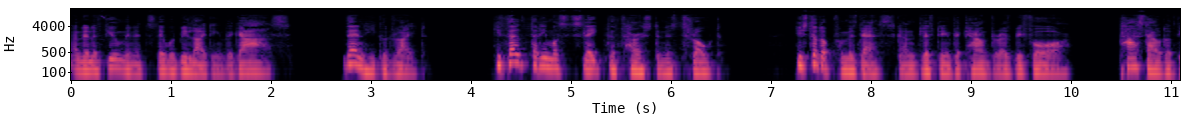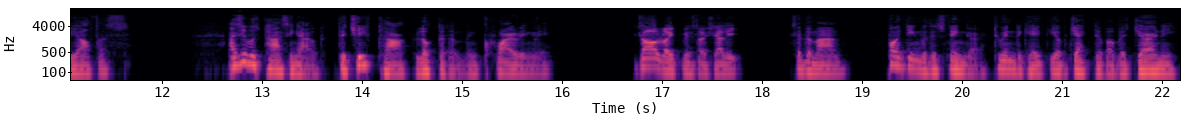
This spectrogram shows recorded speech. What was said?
and in a few minutes they would be lighting the gas. Then he could write. He felt that he must slake the thirst in his throat. He stood up from his desk, and lifting the counter as before, passed out of the office. As he was passing out the chief clerk looked at him inquiringly. "It's all right, Mr. Shelley," said the man, pointing with his finger to indicate the objective of his journey.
